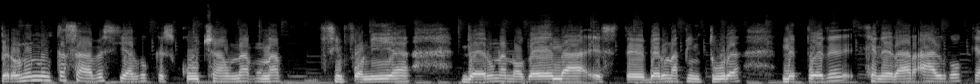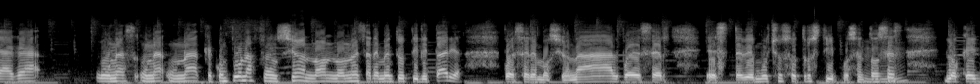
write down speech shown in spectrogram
Pero uno nunca sabe si algo que escucha una, una sinfonía, leer una novela, este, ver una pintura, le puede generar algo que haga una, una, una, que cumple una función, ¿no? no necesariamente utilitaria, puede ser emocional, puede ser este, de muchos otros tipos. Entonces, lo que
